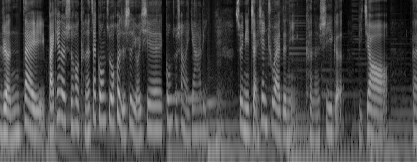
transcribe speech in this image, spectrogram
人在白天的时候，可能在工作，或者是有一些工作上的压力，嗯，所以你展现出来的你，可能是一个比较呃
